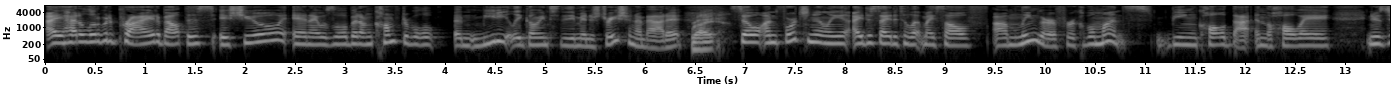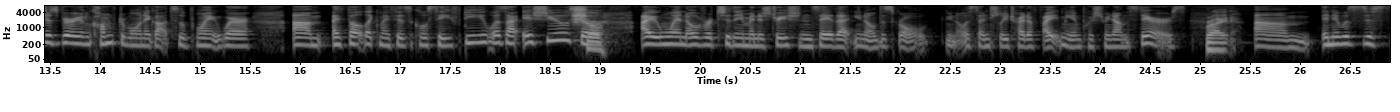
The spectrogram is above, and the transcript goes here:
I had a little bit of pride about this issue and I was a little bit uncomfortable immediately going to the administration about it. Right. So, unfortunately, I decided to let myself um, linger for a couple months, being called that in the hallway. And it was just very uncomfortable. And it got to the point where um, I felt like my physical safety was at issue. So, Sure. I went over to the administration and say that, you know, this girl, you know, essentially tried to fight me and push me down the stairs Right. um, and it was just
